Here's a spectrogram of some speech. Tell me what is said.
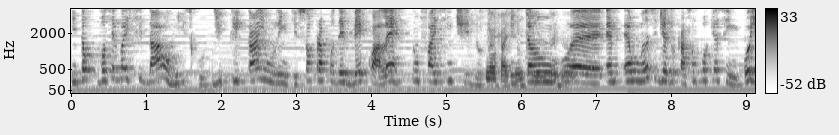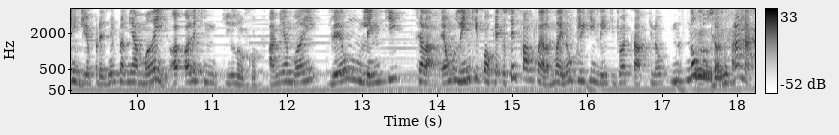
Então você vai se dar ao risco de clicar em um link só para poder ver qual é é, não faz sentido. Não faz então, sentido. Então, é, é, é, um lance de educação, porque assim, hoje em dia, por exemplo, a minha mãe, olha que, que louco, a minha mãe vê um link, sei lá, é um link qualquer. Eu sempre falo com ela, mãe, não clique em link de WhatsApp, que não, não uhum. funciona pra nada.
